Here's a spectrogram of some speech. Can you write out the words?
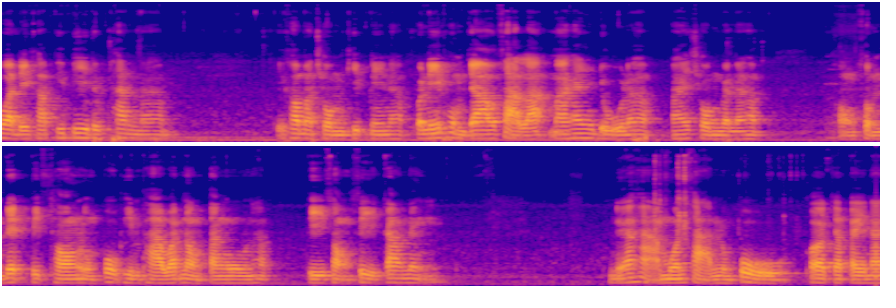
สวัสดีครับพี่ๆทุกท่านนะครับ ที่เข้ามาชมคลิปนี้นะครับ วันนี้ผมจะเอาสาระมาให้ดูนะครับ มาให้ชมกันนะครับ ของสมเด็จปิดทองหลวงปู่พิมพาวัดหนองตางูนะครับ ปีสองสี่เก้าหนึ่งเนื้อหามวลสารหลวงปู่ก็จะไปน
